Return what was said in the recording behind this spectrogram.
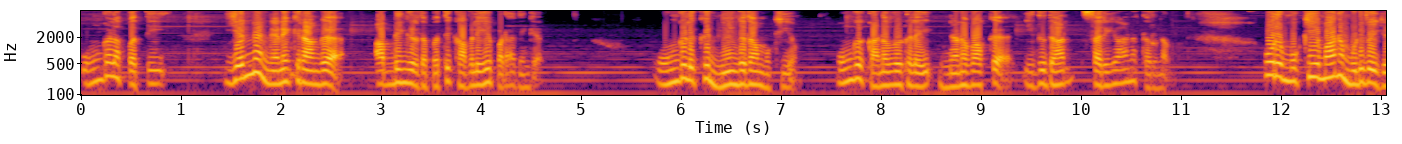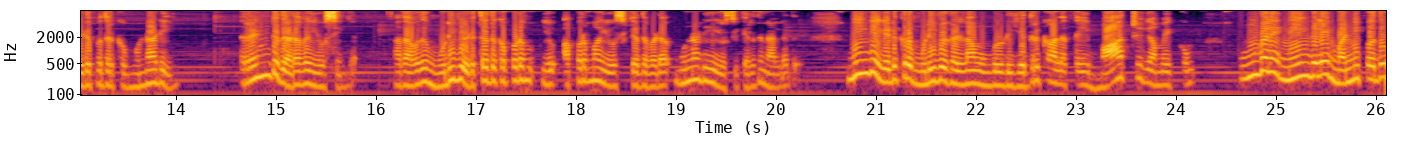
உங்களை பத்தி என்ன நினைக்கிறாங்க அப்படிங்கறத பத்தி கவலையே படாதீங்க. உங்களுக்கு நீங்க தான் முக்கியம். உங்க கனவுகளை நனவாக்க இதுதான் சரியான தருணம். ஒரு முக்கியமான முடிவை எடுப்பதற்கு முன்னாடி ரெண்டு தடவை யோசிங்க. அதாவது முடிவு எடுத்ததுக்கு அப்புறம் அப்புறமா யோசிக்கிறதை விட முன்னாடியே யோசிக்கிறது நல்லது. நீங்க எடுக்கிற முடிவுகள்லாம் உங்களுடைய எதிர்காலத்தை மாற்றி அமைக்கும். உங்களை நீங்களே மன்னிப்பது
